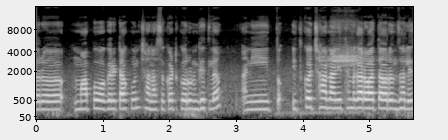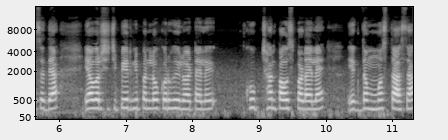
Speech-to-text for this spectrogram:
तर माप मापं वगैरे टाकून छान असं कट करून घेतलं. आणि तो इतकं छान आणि थंडगार वातावरण झाले सध्या. या वर्षीची पेरणी पण लवकर होईल वाटायला. खूप छान पाऊस पडायला आहे एकदम मस्त असा.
